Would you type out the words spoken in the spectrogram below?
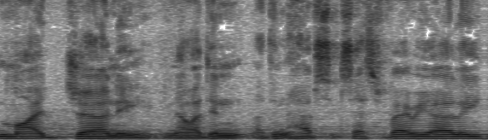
my journey. You know, I didn't I didn't have success very early,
